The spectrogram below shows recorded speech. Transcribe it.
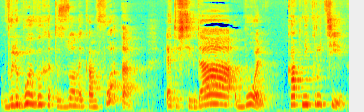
в любой выход из зоны комфорта это всегда боль как ни крути.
